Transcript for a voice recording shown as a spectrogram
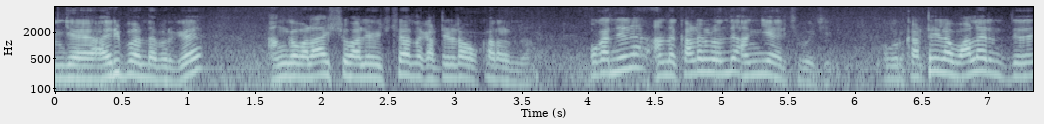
இங்கே அரிப்பு வந்த பிறகு அங்கே வளாய்ச்சி வலைய வச்சுட்டு அந்த கட்டையில் தான் உட்கார இருந்தோம். உட்காந்துட்டு அந்த கடல் வந்து அங்கேயே அரிச்சு போச்சு. ஒரு கட்டையில் வலை இருந்தது.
